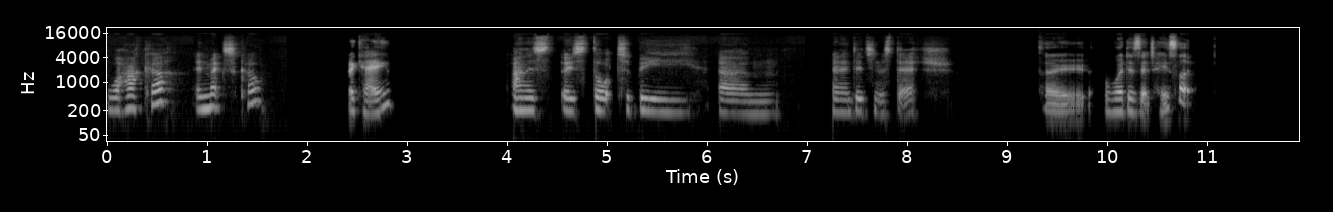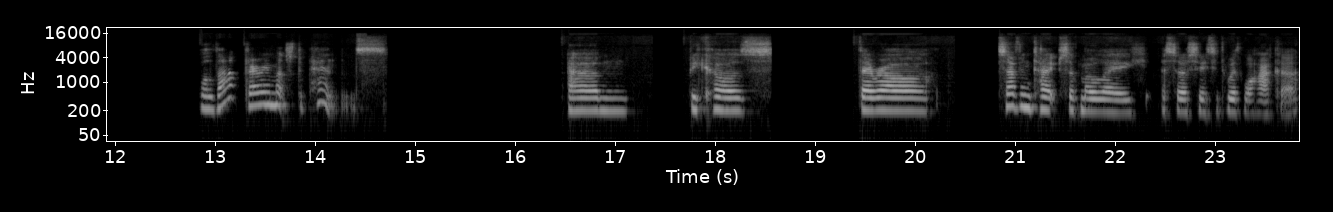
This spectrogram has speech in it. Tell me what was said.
Oaxaca in Mexico, Okay. and is is thought to be um, an indigenous dish. So, what does it taste like? Well, that very much depends. Um, because there are seven types of mole associated with Oaxaca,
